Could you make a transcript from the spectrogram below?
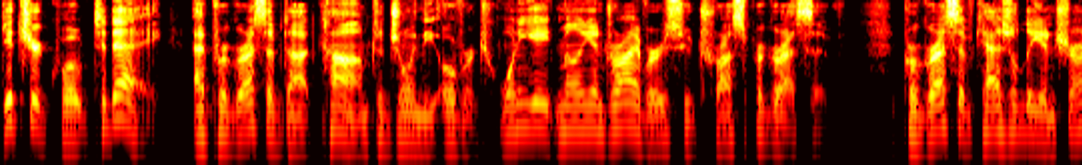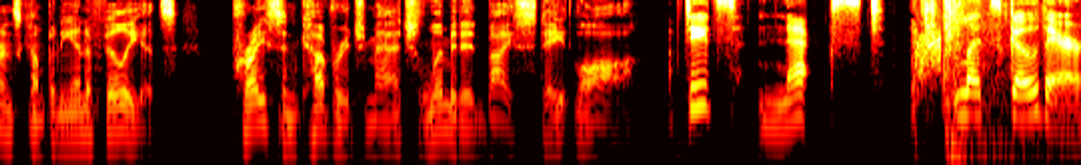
Get your quote today at progressive.com to join the over 28 million drivers who trust Progressive. Progressive Casualty Insurance Company and Affiliates. Price and coverage match limited by state law. Updates next. Let's go there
